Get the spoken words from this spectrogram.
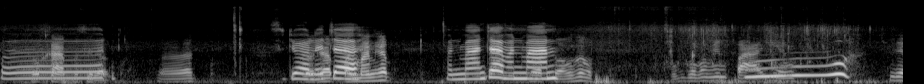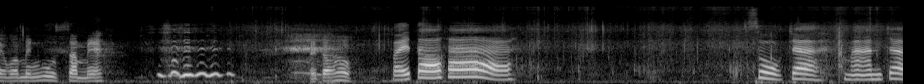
ป้าเขาขาดมาสิครับปาดสุดยอดเลยจ้ามันครับ มันมานจ้ามันมานรอบสองเฮาผมก็ว่าเป็นป่าเอียงที่เรียกว่าเป็นงูซ้ำไหมไปต่อเฮาไปต่อค่ะ โศกจ้ามานจ้า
